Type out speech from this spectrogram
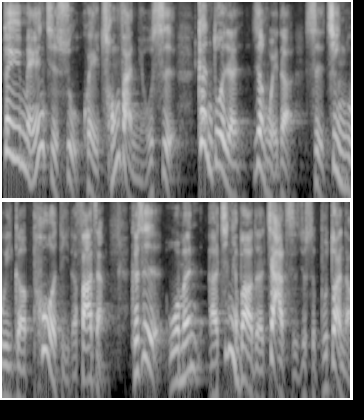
对于美元指数会重返牛市，更多人认为的是进入一个破底的发展。可是我们呃金钱报的价值就是不断的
